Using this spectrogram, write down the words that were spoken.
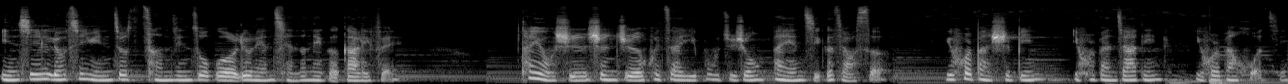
影星刘青云就曾经做过六年前的那个咖喱飞，他有时甚至会在一部剧中扮演几个角色，一会儿扮士兵，一会儿扮家丁，一会儿扮伙计。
